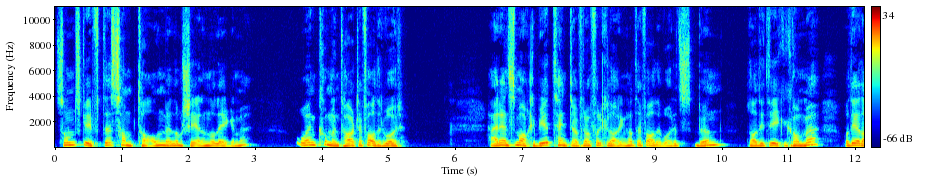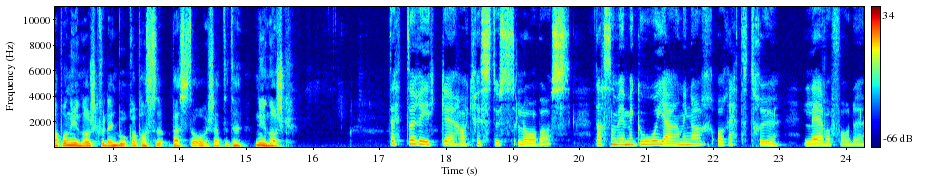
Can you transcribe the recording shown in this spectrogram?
som skriftet Samtalen mellom sjelen og legeme, og en kommentar til Fader vår. Her er en smakebit henta fra forklaringa til Fader vårets bønn, La ditt rike komme, og det er da på nynorsk, for den boka passer best å oversette til nynorsk. Dette riket har Kristus lova oss, dersom vi med gode gjerninger og rett tru lever for det,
